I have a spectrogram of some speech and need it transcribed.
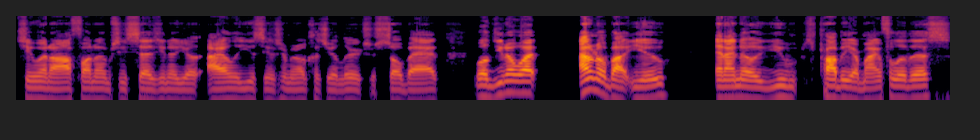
she went off on him. She says, you know, you I only use the instrumental because your lyrics are so bad. Well, do you know what? I don't know about you, and I know you probably are mindful of this,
